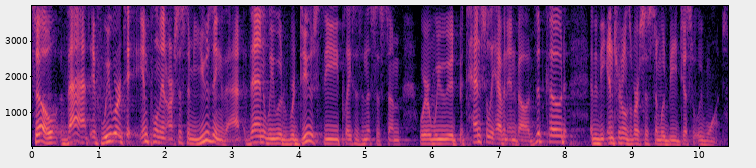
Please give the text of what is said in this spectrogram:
So that, if we were to implement our system using that, then we would reduce the places in the system where we would potentially have an invalid zip code, and then the internals of our system would be just what we want.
